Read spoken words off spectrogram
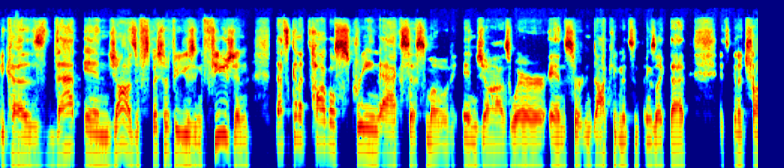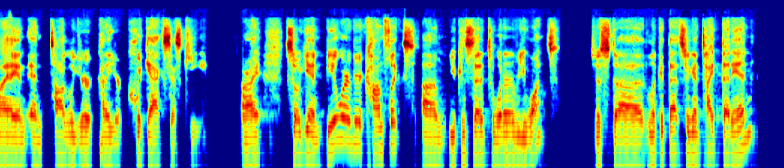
because that in JAWS, especially if you're using Fusion, that's going to toggle screen access mode in JAWS, where in certain documents and things like that, it's going to try and, and toggle your kind of your quick access key. All right. So again, be aware of your conflicts. Um, you can set it to whatever you want just uh, look at that. So you're going to type that in,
